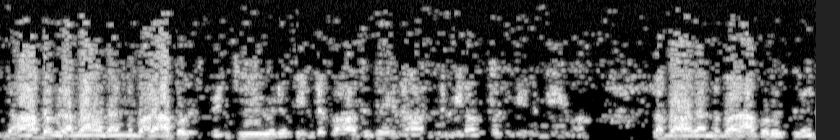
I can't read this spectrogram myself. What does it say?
ලාභ ලබා ගන්න බලාපොරොත්තු වෙන ජීවිත පින්ඩ පාත දේනාත් විරම්පද කියන මේවා ලබා ගන්න බලාපොරොත්තු වෙන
